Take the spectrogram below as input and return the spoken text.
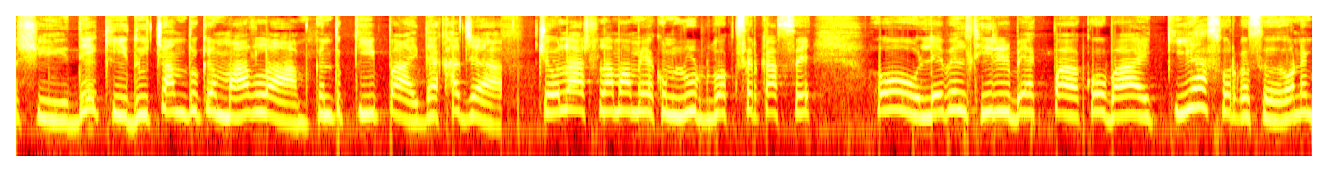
আসি। দেখি দুই চান্দুকে মারলাম, কিন্তু কি পাই? দেখা যাক। চলে আসলাম আমি এখন লুট বক্সের কাছে। ও লেভেল থ্রির ব্যাগ পাক ও ভাই, কি আছে ওর কাছে? অনেক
